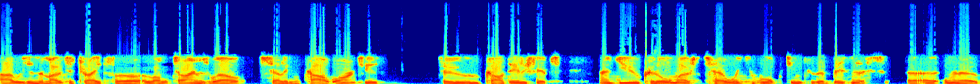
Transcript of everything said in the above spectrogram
I was in the motor trade for a long time as well, selling car warranties to car dealerships. And you could almost tell when you walked into the business, uh, in a,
